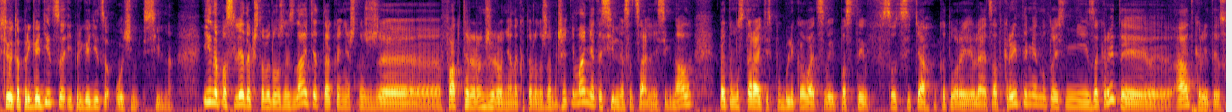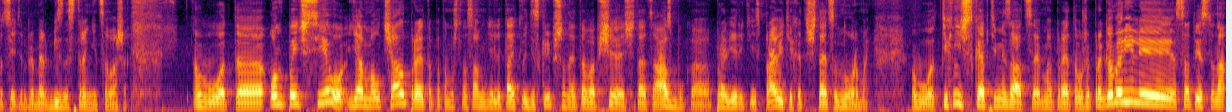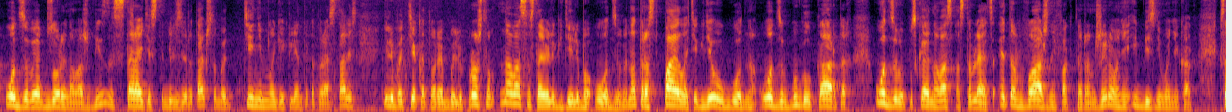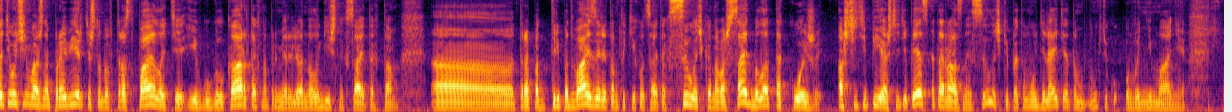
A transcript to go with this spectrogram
Все это пригодится и пригодится очень сильно. И напоследок, что вы должны знать, это, конечно же, факторы ранжирования, на которые нужно обращать внимание, это сильные социальные сигналы, поэтому старайтесь публиковать свои посты в соцсетях, у которых являются открытыми, ну то есть не закрытые, а открытые соцсети, например, бизнес-страница ваша. Вот. On Page SEO, я молчал про это, потому что на самом деле title description это вообще считается азбука. Проверить и исправить их, это считается нормой. Вот. Техническая оптимизация, мы про это уже проговорили. Соответственно, отзывы, обзоры на ваш бизнес. Старайтесь стабилизировать так, чтобы те немногие клиенты, которые остались, либо те, которые были в прошлом, на вас оставили где-либо отзывы. На Trustpilot, где угодно. Отзыв в Google картах. Отзывы пускай на вас оставляются. Это важный фактор ранжирования и без него никак. Кстати, очень важно проверьте, чтобы в Trustpilot и в Google картах, например, или аналогичных сайтах, там, э, TripAdvisor, там таких вот сайтах, ссылочка на ваш сайт была такой же. HTTP и HTTPS это разные ссылочки, поэтому уделяйте этому пунктику внимание.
